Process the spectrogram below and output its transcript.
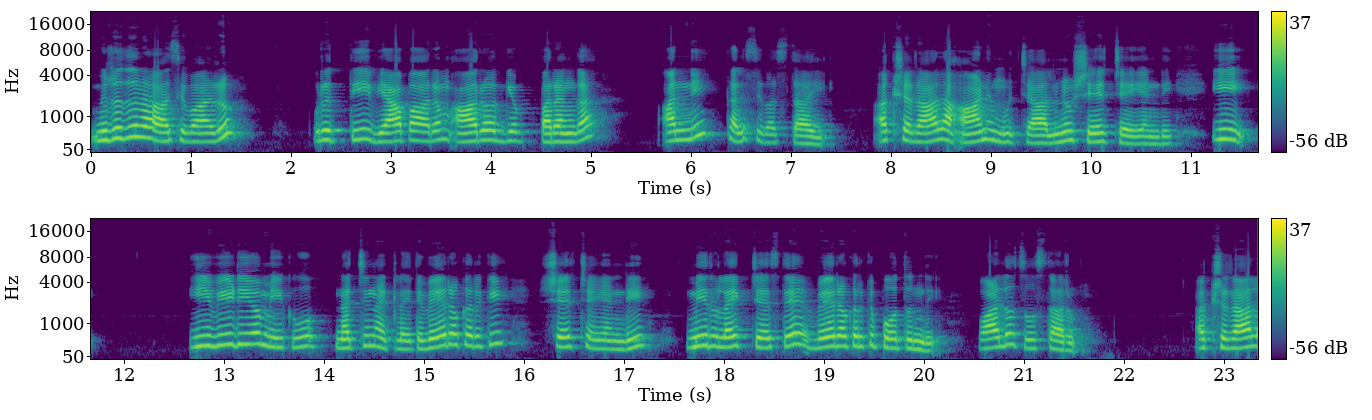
మృదురాశి వారు వృత్తి వ్యాపారం ఆరోగ్యపరంగా అన్నీ కలిసి వస్తాయి. అక్షరాల ఆణిముత్యాలను షేర్ చేయండి. ఈ ఈ వీడియో మీకు నచ్చినట్లయితే వేరొకరికి షేర్ చేయండి. మీరు లైక్ చేస్తే వేరొకరికి పోతుంది. వాళ్ళు చూస్తారు. అక్షరాల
